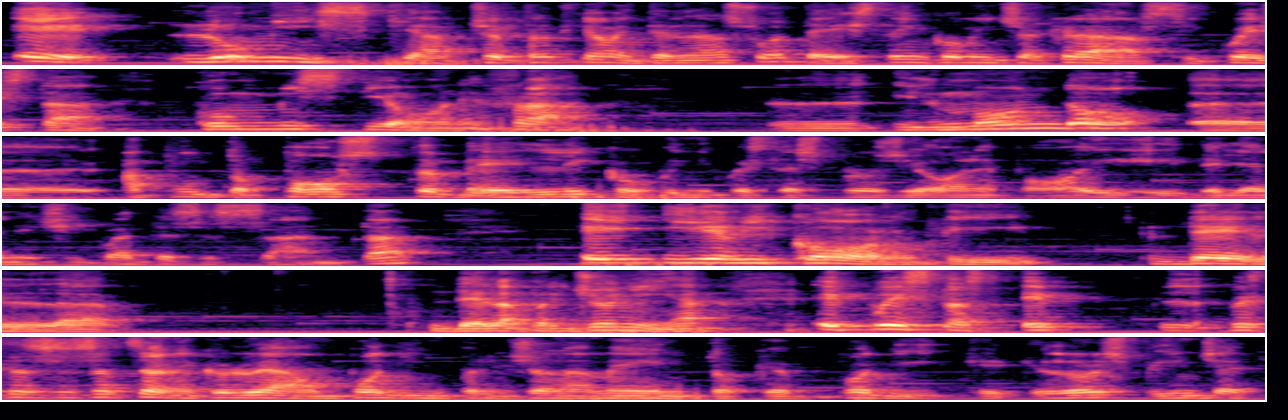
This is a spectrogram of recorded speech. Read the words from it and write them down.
e lo mischia, cioè praticamente nella sua testa incomincia a crearsi questa commistione fra eh, il mondo eh, appunto post bellico, quindi questa esplosione poi degli anni 50 e 60 e i ricordi del, della prigionia e questa, e questa sensazione che lui ha un po' di imprigionamento, che, di, che, che lo respinge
